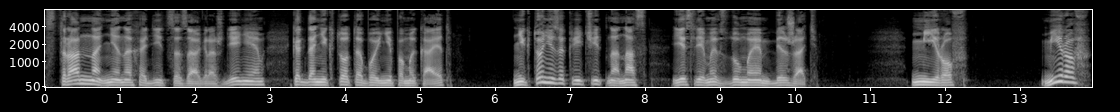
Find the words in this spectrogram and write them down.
Странно не находиться за ограждением, когда никто тобой не помыкает. Никто не закричит на нас, если мы вздумаем бежать. Миров. Миров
